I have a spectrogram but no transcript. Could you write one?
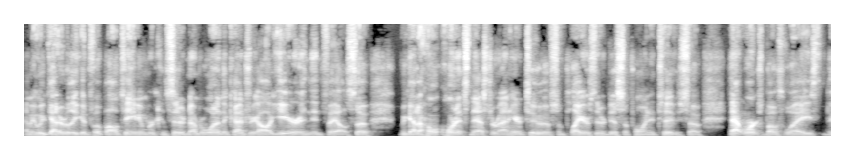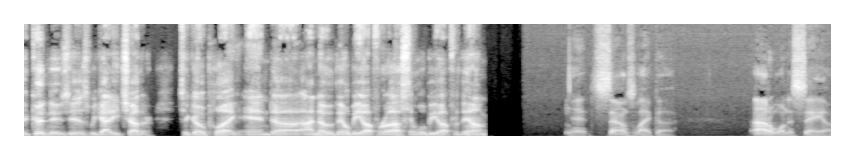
I mean, we've got a really good football team and we're considered number one in the country all year and then fail. So, we got a hornet's nest around here too of some players that are disappointed too. So, that works both ways. The good news is we got each other to go play. And uh, I know they'll be up for us and we'll be up for them. It sounds like a, I don't want to say a,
